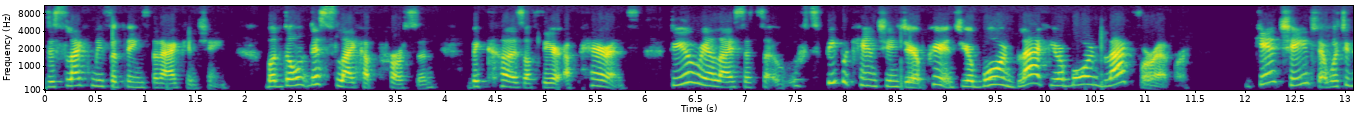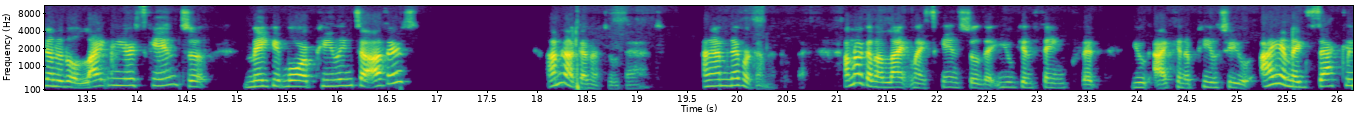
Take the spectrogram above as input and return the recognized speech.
Dislike me for things that I can change. But don't dislike a person because of their appearance. Do you realize that people can't change their appearance? You're born black, you're born black forever. You can't change that. What you're going to do, lighten your skin to make it more appealing to others? I'm not going to do that. And I'm never to do that. I'm not to light my skin so that you can think that you I can appeal to you. I am exactly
